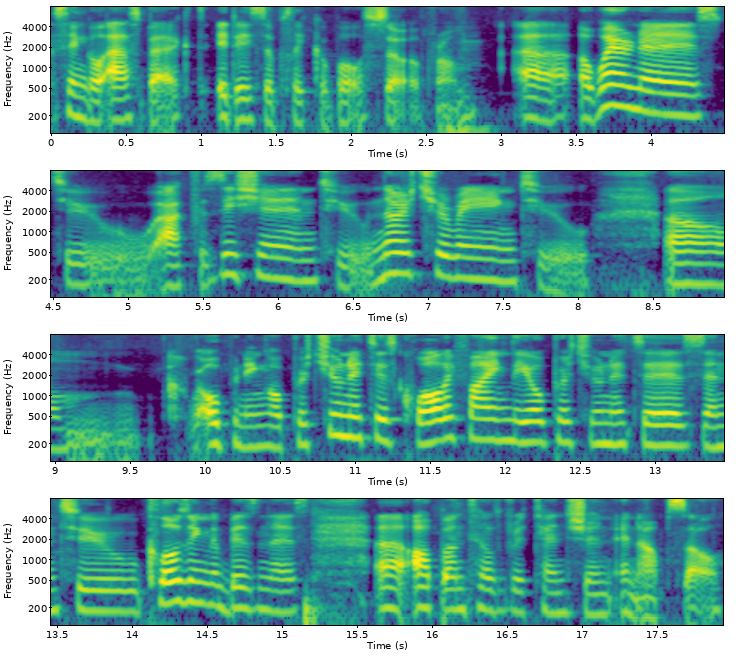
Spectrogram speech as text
single aspect, it is applicable. So from mm-hmm uh, awareness to acquisition to nurturing to um, opening opportunities, qualifying the opportunities, and to closing the business uh, up until retention and upsell.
